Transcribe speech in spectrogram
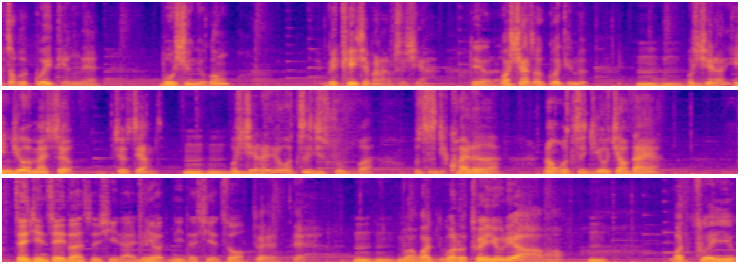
作的过程呢，无想着讲要替什么人出声，对了，我写作过程就，嗯嗯，我写了 enjoy myself 就是这样子，嗯嗯，我写了我自己舒服啊，我自己快乐啊，然后我自己有交代啊。最近这一段时期来，你有你的写作，对对，嗯嗯，我我我都退休了啊，嗯。我退休，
